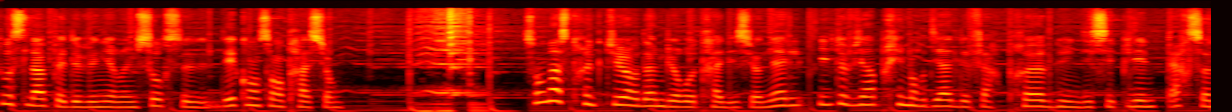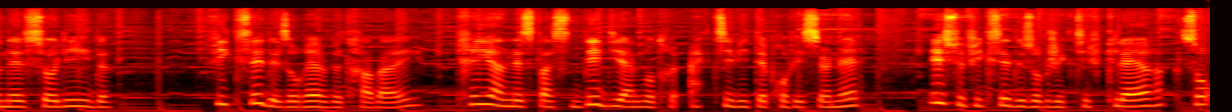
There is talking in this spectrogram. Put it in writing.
Tout cela peut devenir une source de déconcentration. Sans la structure d'un bureau traditionnel, il devient primordial de faire preuve d'une discipline personnelle solide. Fixer des horaires de travail, créer un espace dédié à notre activité professionnelle et se fixer des objectifs clairs sont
